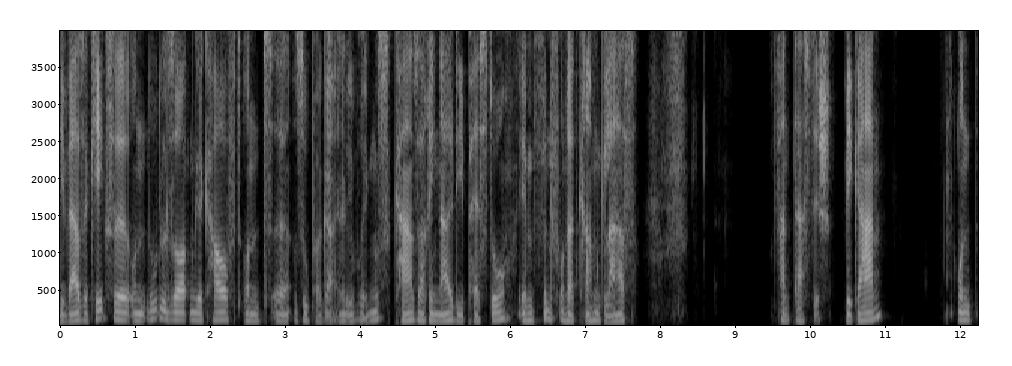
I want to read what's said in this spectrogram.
diverse Kekse und Nudelsorten gekauft und äh, super geil übrigens, Casa Rinaldi Pesto im 500 Gramm Glas. Fantastisch. Vegan und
